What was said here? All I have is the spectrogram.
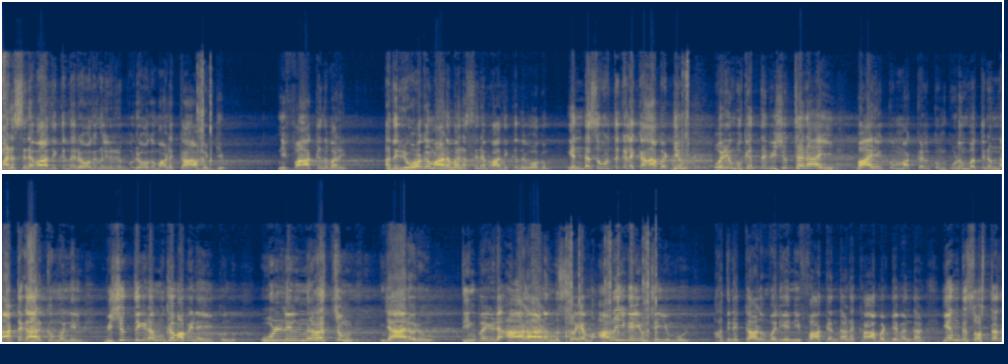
മനസ്സിനെ ബാധിക്കുന്ന രോഗങ്ങളിൽ ഒരു രോഗമാണ് കാപഠ്യം നിഫാക്ക് എന്ന് പറയും. അത് രോഗമാണ് മനസ്സിനെ ബാധിക്കുന്ന രോഗം. എന്റെ സുഹൃത്തുക്കളെ കാപഠ്യം ഒരു മുഖത്ത് വിശുദ്ധനായി ഭാര്യക്കും മക്കൾക്കും കുടുംബത്തിനും നാട്ടുകാർക്കും മുന്നിൽ വിശുദ്ധിയുടെ മുഖം അഭിനയിക്കുന്നു. ഉള്ളിൽ നിറച്ചും ഞാനൊരു തിന്മയുടെ ആളാണെന്ന് സ്വയം അറിയുകയും ചെയ്യുമ്പോൾ അതിനേക്കാളും വലിയ നിഫാക്ക് എന്താണ്? കാപഡ്യം എന്താണ്? എന്ത് സ്വസ്ഥത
